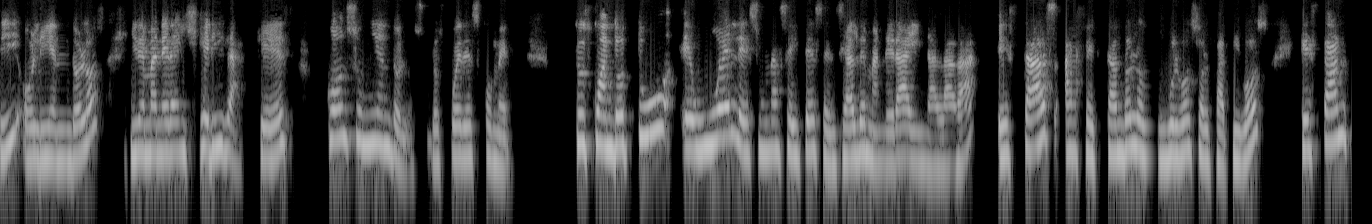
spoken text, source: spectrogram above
¿sí? Oliéndolos, y de manera ingerida, que es consumiéndolos, los puedes comer. Entonces, cuando tú eh, hueles un aceite esencial de manera inhalada, estás afectando los bulbos olfativos que están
